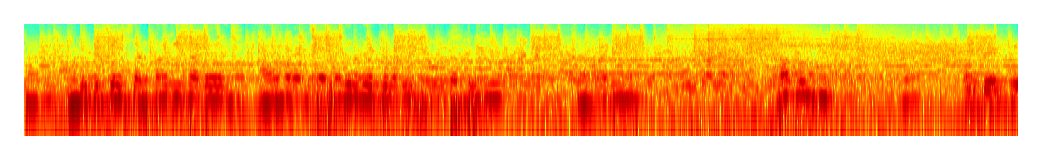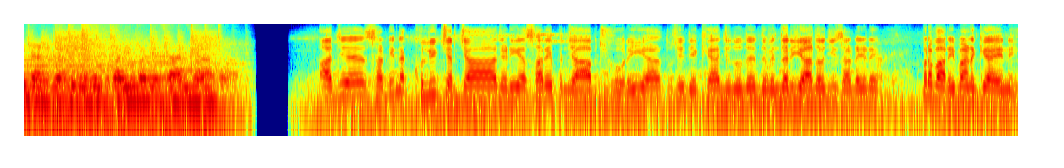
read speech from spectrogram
ਸੋਨੀ ਗੁਰੂ ਸਿੰਘ ਸ਼ਰਮਾ ਜੀ ਸਾਡੇ ਕਾਂਗਰਸ ਐਕਸੀਕਿਊਟਿਵ ਦੇ ਉੱਪਰ ਸ੍ਰੀ ਬੱਬੂ ਜੀ ਸ਼ਰਮਾ ਜੀ ਸਭ ਲੋਕ ਜੀ। ਔਰ ਬੇਨਤੀ ਕਰਦੇ ਹਾਂ ਕਿ ਇਸ ਵਾਰ ਇਹਨਾਂ ਨੇ ਸਾਰੀਆਂ ਅੱਜ ਸਾਡੀ ਨਾ ਖੁੱਲੀ ਚਰਚਾ ਜਿਹੜੀ ਆ ਸਾਰੇ ਪੰਜਾਬ 'ਚ ਹੋ ਰਹੀ ਆ। ਤੁਸੀਂ ਦੇਖਿਆ ਜਦੋਂ ਦੇ ਦਵਿੰਦਰ ਯਾਦਵ ਜੀ ਸਾਡੇ ਜਿਹੜੇ ਪ੍ਰਭਾਰੀ ਬਣ ਕੇ ਆਏ ਨੇ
